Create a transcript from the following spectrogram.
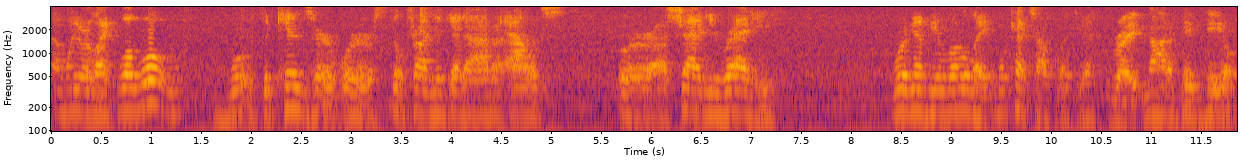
And we were like, well, we'll, we'll the kids are, we're still trying to get out of Alex or uh, Shaggy ready. We're going to be a little late. We'll catch up with you Right. not a big deal.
